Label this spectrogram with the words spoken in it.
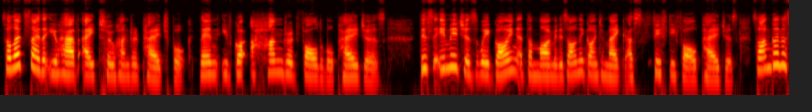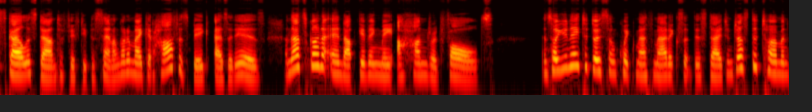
So let's say that you have a 200 page book, then you've got 100 foldable pages. This image as we're going at the moment is only going to make us 50 fold pages. So I'm going to scale this down to 50%. I'm going to make it half as big as it is. And that's going to end up giving me 100 folds. And so you need to do some quick mathematics at this stage and just determine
